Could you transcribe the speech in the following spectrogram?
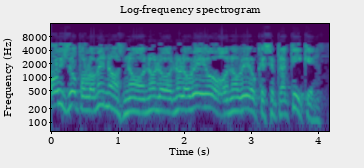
Hoy yo por lo menos no, no, lo, no lo veo o no veo que se practique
